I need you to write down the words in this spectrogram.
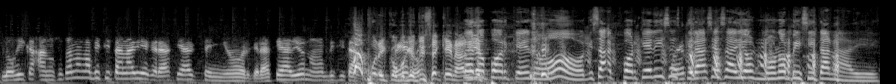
Lógica, a nosotros no nos visita nadie, gracias al Señor. Gracias a Dios no nos visita Ah, nadie. por- como que tú dices que nadie. Pero ¿por qué no? Quizá- ¿Por qué dices gracias a Dios no nos visita nadie?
